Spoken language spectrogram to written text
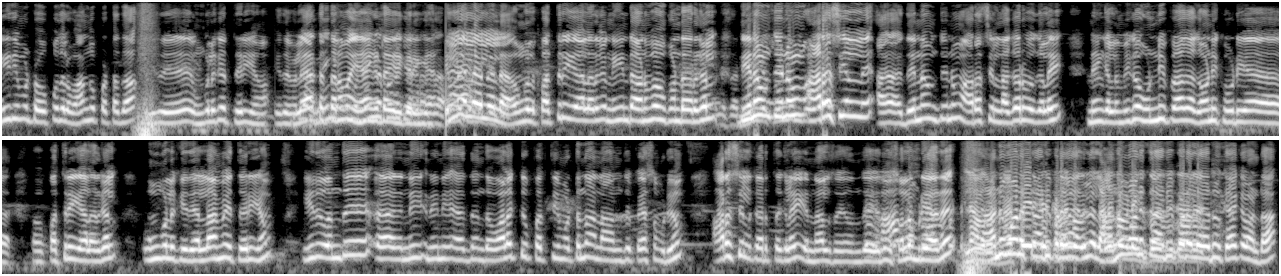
நீதிமன்ற ஒப்புதல் வாங்கப்பட்டதா? இது உங்களுக்கே தெரியும். இது விளையாட்டுத்தனமா என்கிட்ட கேக்குறீங்க. சொல்லிக்கிறீங்க இல்ல இல்ல இல்ல இல்ல. உங்களுக்கு பத்திரிகையாளர்கள் நீண்ட அனுபவம் கொண்டவர்கள். தினம் தினம் அரசியல் தினம் தினம் அரசியல் நகர்வுகளை நீங்கள் மிக உன்னிப்பாக கவனிக்கக்கூடிய பத்திரிகையாளர்கள் உங்களுக்கு இது எல்லாமே தெரியும். இது வந்து இந்த வழக்கு பத்தி மட்டும்தான் நான் வந்து பேச முடியும். அரசியல் கருத்துக்களை என்னால் வந்து எதுவும் சொல்ல முடியாது. அனுமானத்தின் அடிப்படையில் இல்ல அனுமானத்தின் அடிப்படையில் எதுவும் கேட்க வேண்டாம்.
